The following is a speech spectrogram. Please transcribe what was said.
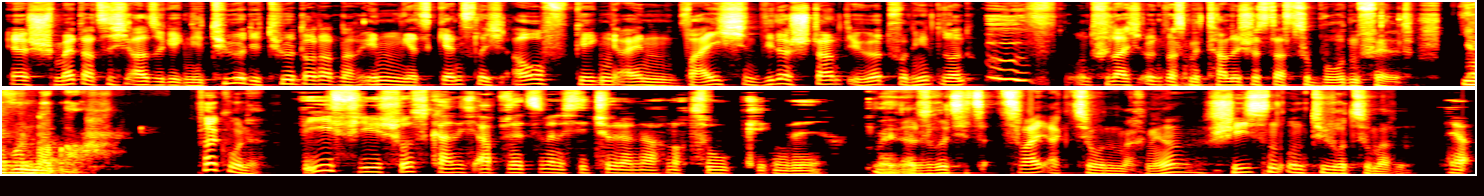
Er schmettert sich also gegen die Tür. Die Tür donnert nach innen jetzt gänzlich auf gegen einen weichen Widerstand. Ihr hört von hinten so ein Uff und vielleicht irgendwas Metallisches, das zu Boden fällt. Ja, wunderbar. Falkone. Wie viel Schuss kann ich absetzen, wenn ich die Tür danach noch zukicken will? Also du willst jetzt zwei Aktionen machen, ja? Schießen und Türe zumachen. Ja.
